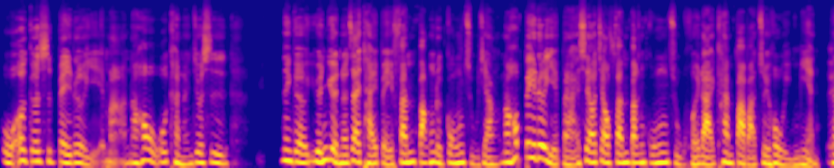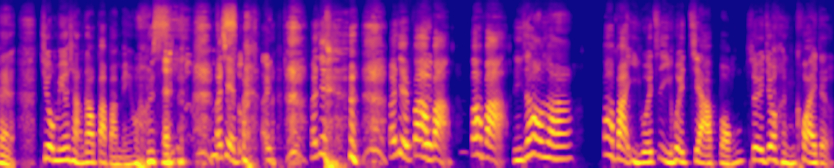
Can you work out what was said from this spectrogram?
我二哥是贝勒爷嘛，然后我可能就是那个远远的在台北藩邦的公主这样。然后贝勒也本来是要叫藩邦公主回来看爸爸最后一面，对，结果没有想到爸爸没有死，而且 而且而且爸爸爸爸，你知道吗？爸爸以为自己会驾崩，所以就很快的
